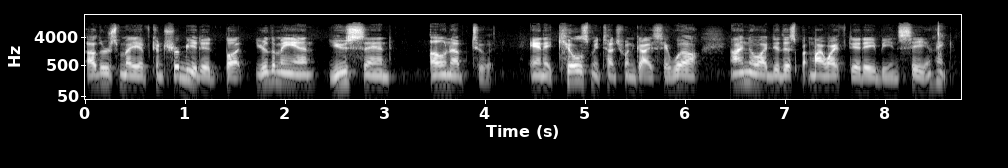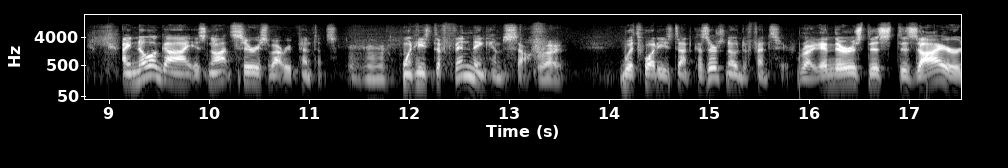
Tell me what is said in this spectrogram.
others may have contributed, but you're the man, you sinned, own up to it. And it kills me, Tunch when guys say, Well, I know I did this, but my wife did A, B, and C. I think, I know a guy is not serious about repentance mm-hmm. when he's defending himself Right. with what he's done, because there's no defense here. Right. And there's this desire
